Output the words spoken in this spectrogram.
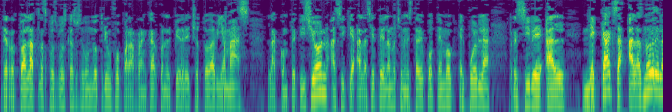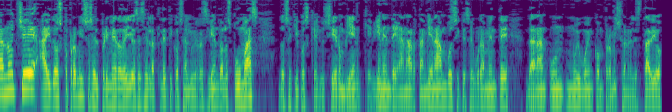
derrotó al Atlas, pues busca su segundo triunfo para arrancar con el pie derecho todavía más la competición. Así que a las 7 de la noche en el Estadio Cuauhtémoc, el Puebla recibe al Necaxa. A las 9 de la noche hay dos compromisos, el primero de ellos es el Atlético San Luis recibiendo a los Pumas, dos equipos que lucieron bien, que vienen de ganar también ambos y que seguramente darán un muy buen compromiso en el estadio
